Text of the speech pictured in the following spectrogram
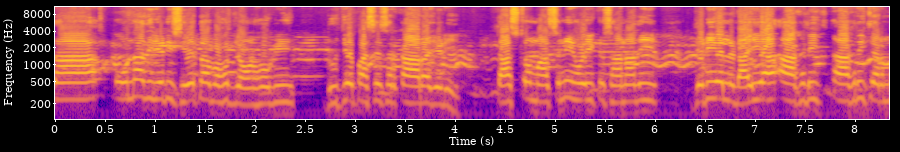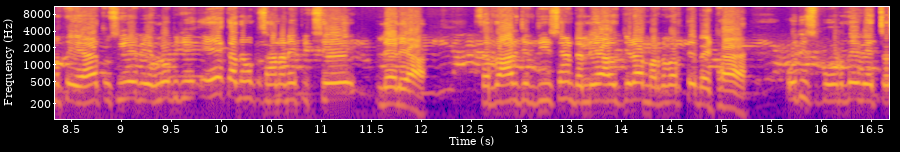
ਤਾਂ ਉਹਨਾਂ ਦੀ ਜਿਹੜੀ ਸਿਹਤ ਆ ਬਹੁਤ ਡਾਊਨ ਹੋ ਗਈ। ਦੂਜੇ ਪਾਸੇ ਸਰਕਾਰ ਆ ਜਿਹੜੀ ਟਸ ਤੋਂ ਮਸ ਨਹੀਂ ਹੋਈ ਕਿਸਾਨਾਂ ਦੀ ਜਿਹੜੀ ਇਹ ਲੜਾਈ ਆ, ਆਖਰੀ ਆਖਰੀ ਚਰਮ ਤੇ ਆ। ਤੁਸੀਂ ਇਹ ਵੇਖ ਲਓ ਵੀ ਜੇ ਇਹ ਕਦਮ ਕਿਸਾਨਾਂ ਨੇ ਪਿੱਛੇ ਲੈ ਲਿਆ। ਸਰਦਾਰ ਜਗਜੀਤ ਸਿੰਘ ਡੱਲੇਵਾਲ ਜਿਹੜਾ ਮਰਨ ਵਰਤੇ ਬੈਠਾ ਉਹਦੀ ਸਪੋਰਟ ਦੇ ਵਿੱਚ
